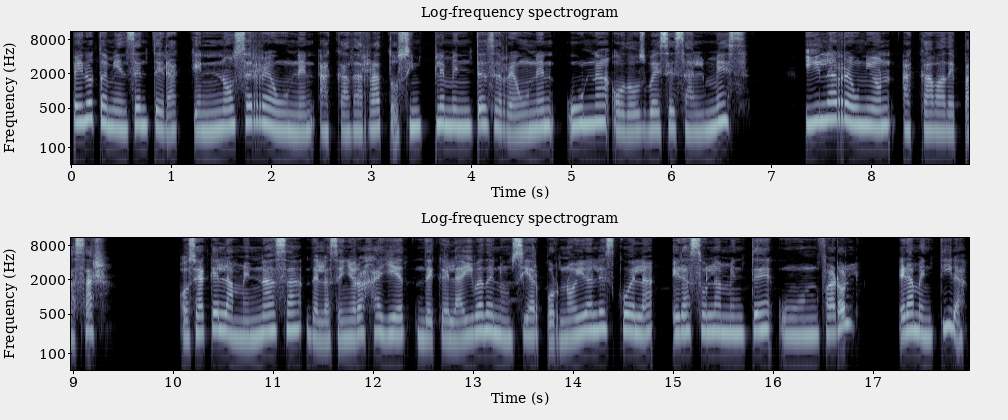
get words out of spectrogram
pero también se entera que no se reúnen a cada rato, simplemente se reúnen una o dos veces al mes. Y la reunión acaba de pasar. O sea que la amenaza de la señora Hayet de que la iba a denunciar por no ir a la escuela era solamente un farol, era mentira.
